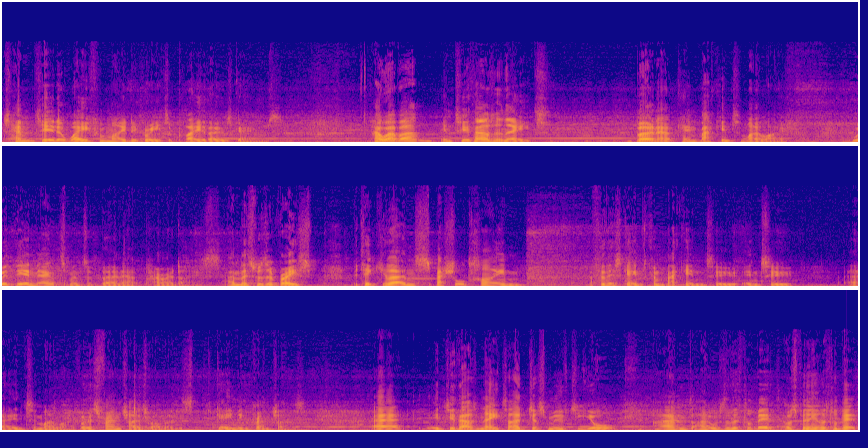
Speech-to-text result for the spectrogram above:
tempted away from my degree to play those games. However, in 2008, Burnout came back into my life with the announcement of Burnout Paradise. And this was a very particular and special time for this game to come back into into uh, into my life, or this franchise rather, this gaming franchise. Uh, in 2008, I had just moved to York, and I was a little bit, I was feeling a little bit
